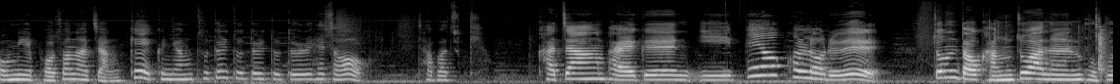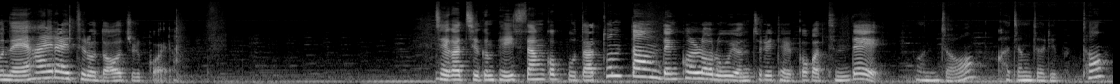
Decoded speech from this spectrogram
범위에 벗어나지 않게 그냥 두들두들두들 해서 잡아줄게요. 가장 밝은 이 페어 컬러를 좀 더 강조하는 부분에 하이라이트로 넣어줄 거예요. 제가 지금 베이스 한 것보다 톤 다운된 컬러로 연출이 될 것 같은데 먼저 가장자리부터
